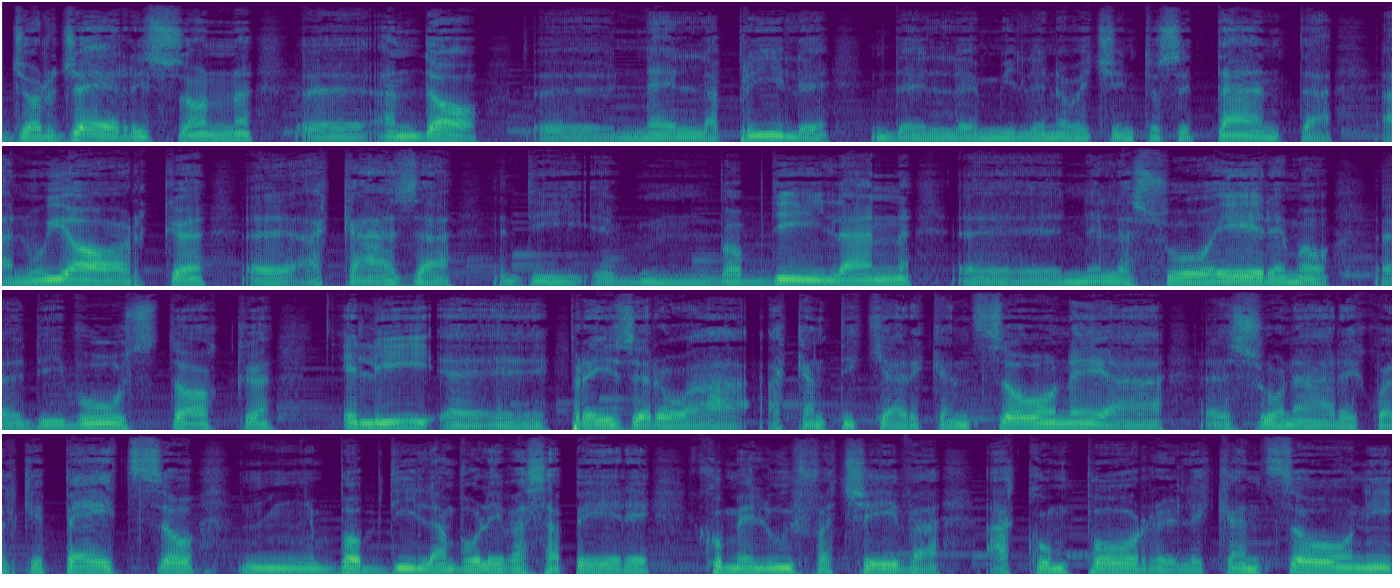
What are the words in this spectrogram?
George Harrison eh, andò eh, nell'aprile del 1970 a New York eh, a casa di eh, Bob Dylan eh, nel suo eremo eh, di Woodstock e lì eh, presero a, a, canticchiare canzone, a eh, suonare qualche pezzo. Mm, Bob Dylan voleva sapere come lui faceva a comporre le canzoni.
